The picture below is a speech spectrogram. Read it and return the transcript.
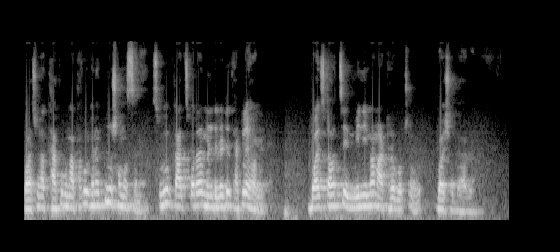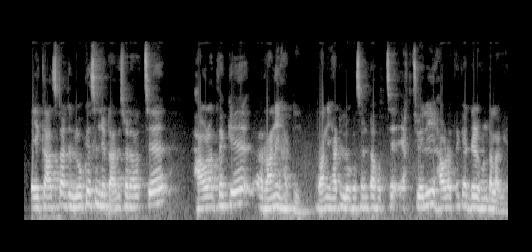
পড়াশোনা থাকুক, না থাকুক, এখানে কোনো সমস্যা নেই। শুধু কাজ করার মেন্টালিটি থাকলে হবে। বয়সটা হচ্ছে মিনিমাম আঠেরো বছর বয়স হতে হবে। এই কাজটার যে লোকেশন যেটা আছে, সেটা হচ্ছে হাওড়া থেকে রানীহাটি। রানীহাটি লোকেশনটা হচ্ছে অ্যাকচুয়ালি হাওড়া থেকে দেড় ঘণ্টা লাগে।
